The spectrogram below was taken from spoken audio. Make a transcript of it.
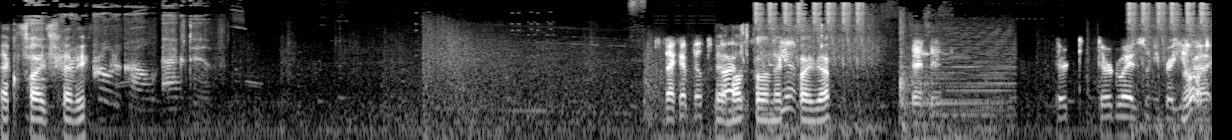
Echo five heavy. Protocol active. Stack up Delta Yeah, 5. multiple on let's do it Echo five. Yeah. Bend in. Third, third wave is when you break your back.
